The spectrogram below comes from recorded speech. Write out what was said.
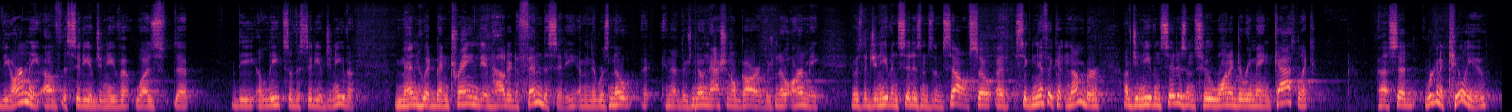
the, army of the city of Geneva was the, the elites of the city of Geneva men who had been trained in how to defend the city. I mean, there was no, you know, there's no national guard, there's no army. It was the Genevan citizens themselves. So a significant number of Genevan citizens who wanted to remain Catholic uh, said, "We're going to kill you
